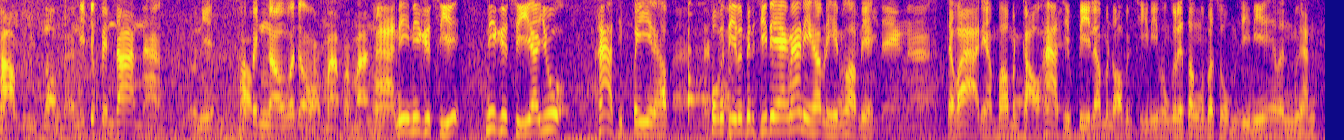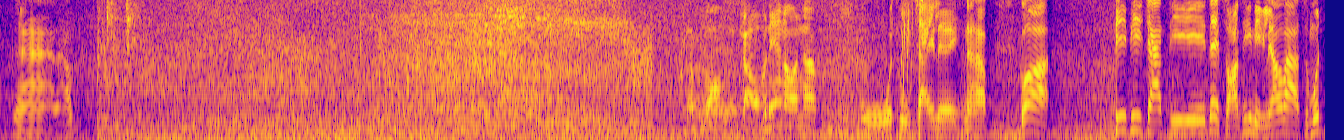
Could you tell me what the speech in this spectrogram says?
ครับเดี๋ยวจะดูอีกรอบหนึ่งอันนี้จะเป็นด้านนะฮะตัวนี้ครับ ถ้าเป็นเงาก็จะออกมาประมาณนี้อ่านี่นี่คือสีนี่คือสีอายุ 50 ปีนะครับ อ่าปกติมันเป็นสีแดงนะนี่ครับเห็นขอบนี่ สีแดงนะฮะแต่ว่าเนี่ยพอมันเก่า 50 ปีแล้วมันออกเป็นสีนี้ผมก็เลยต้องมาผสมสีนี้ให้มันเหมือนนะนะครับ รับรลองเก่าแน่นอนนะครับ โอ้ถูกใจเลยนะครับ ก็พี่พี่ชาตรีได้สอนเทคนิคแล้วว่า สมมติ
